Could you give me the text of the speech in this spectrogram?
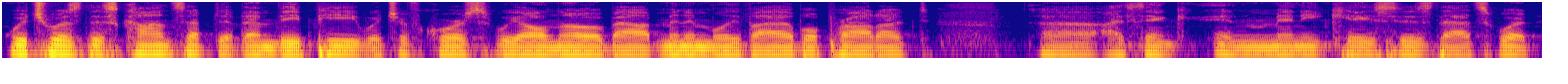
which was this concept of MVP, which of course we all know about minimally viable product. Uh, I think in many cases that's what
